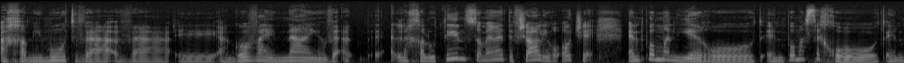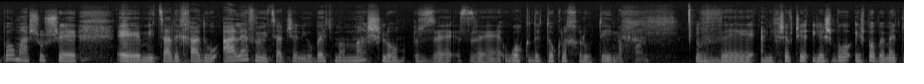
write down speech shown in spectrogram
החמימות והגובה העיניים, לחלוטין, זאת אומרת, אפשר לראות שאין פה מניירות, אין פה מסכות, אין פה משהו שמצד אחד הוא א' ומצד שני הוא ב', ממש לא. זה, זה walk the talk לחלוטין. נכון. ואני חושבת שיש בו, פה באמת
